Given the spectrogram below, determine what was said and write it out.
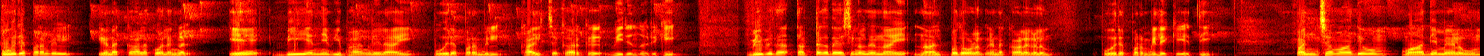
പൂരപ്പറമ്പിൽ ഇണക്കാലക്കോലങ്ങൾ എ ബി എന്നീ വിഭാഗങ്ങളിലായി പൂരപ്പറമ്പിൽ കാഴ്ചക്കാർക്ക് വിരുന്നൊരുക്കി. വിവിധ തട്ടകദേശങ്ങളിൽ നിന്നായി നാൽപ്പതോളം ഇണക്കാളകളും പൂരപ്പറമ്പിലേക്ക് എത്തി. പഞ്ചവാദ്യവും വാദ്യമേളവും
